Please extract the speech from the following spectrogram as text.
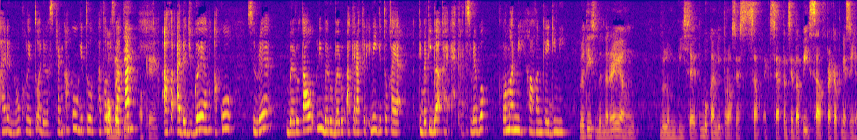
I don't know kalau itu adalah strength aku gitu atau Oh, misalkan berarti oke. aku ada juga yang aku sebenarnya baru tahu nih baru-baru akhir-akhir ini gitu kayak tiba-tiba kayak eh ternyata sebenarnya gue lemah nih hal-hal kayak gini Berarti sebenarnya yang belum bisa itu bukan di proses self acceptance tapi self recognition.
